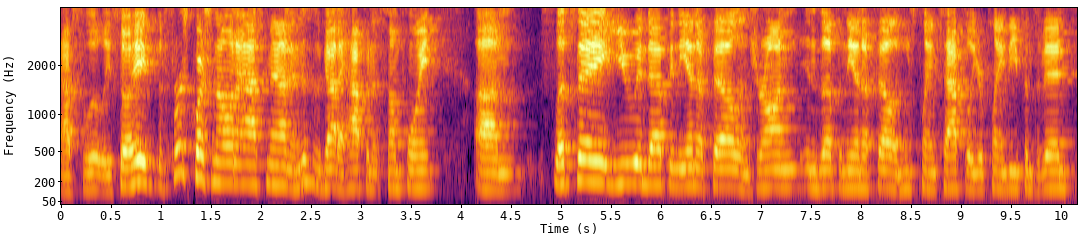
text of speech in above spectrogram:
Absolutely. So, hey, the first question I want to ask, man, and this has got to happen at some point. Um, let's say you end up in the NFL and Jarron ends up in the NFL and he's playing tackle, you're playing defensive end.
